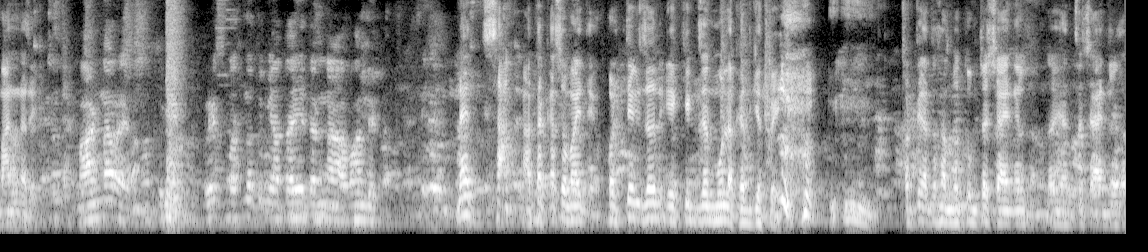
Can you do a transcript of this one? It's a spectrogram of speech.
मानणार आहे. मांडणार आहे. मग तुम्ही प्रेसमधनं तुम्ही आता हे त्यांना आव्हान देता. नाही सांग. आता कसं माहिती आहे? प्रत्येक जण एक एक जण मुलाखत घेतोय. प्रत्येक आता समजा तुमचं चॅनल समजा यांचं चॅनल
